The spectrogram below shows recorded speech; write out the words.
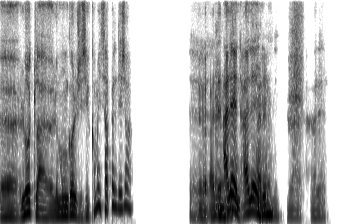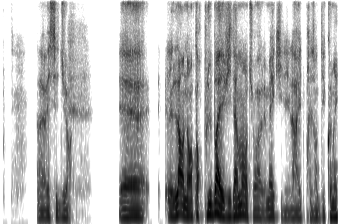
Euh, L'autre, là, euh, le mongol, je sais comment il s'appelle déjà? Euh, Euh, Allen. Allen, Allen. Allen. Ouais, Allen. Ah ouais, c'est dur. Euh, là, on est encore plus bas, évidemment. Tu vois, le mec, il est là, il te présente des conneries.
